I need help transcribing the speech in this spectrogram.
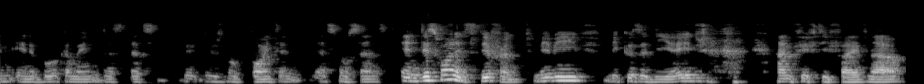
in in a book. I mean, that's that's there's no point and that's no sense. And this one is different. Maybe because of the age, I'm 55 now.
